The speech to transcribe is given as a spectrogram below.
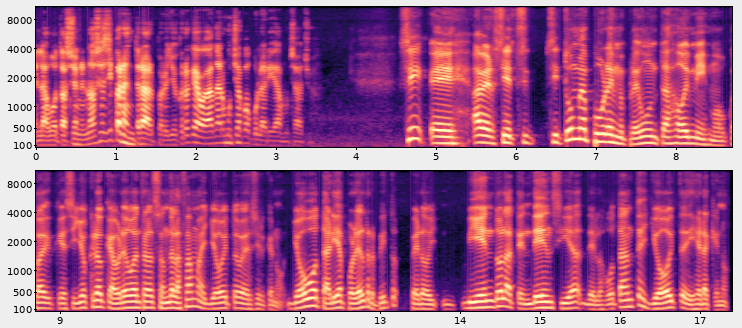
en las votaciones. No sé si para entrar, pero yo creo que va a ganar mucha popularidad, muchachos. Sí, eh, a ver, si, si, si tú me apuras y me preguntas hoy mismo cuál- que si yo creo que Abreu va a entrar al Salón de la Fama, yo hoy te voy a decir que no. Yo votaría por él, repito, pero viendo la tendencia de los votantes, yo hoy te dijera que no.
